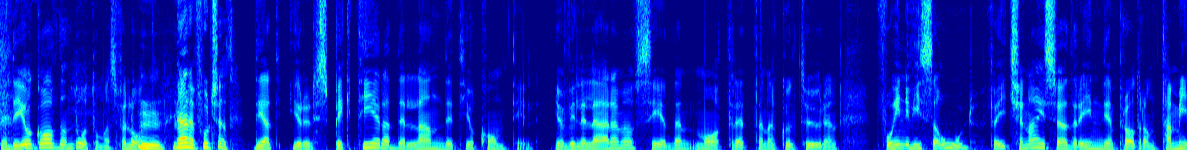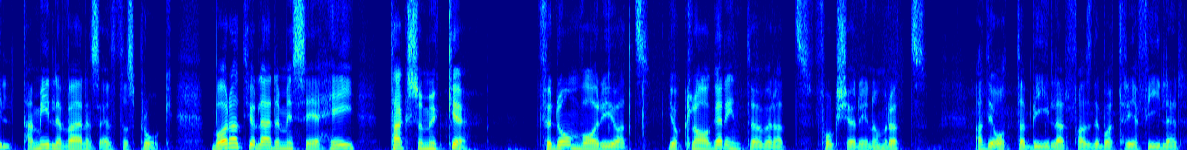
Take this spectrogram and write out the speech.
Men det jag gav dem då Thomas, förlåt, Mm. Nej, nej, fortsätt. det är att jag respekterade landet jag kom till. Jag ville lära mig av seden, maträtterna, kulturen, få in vissa ord. För i Chennai, södra Indien, pratar de tamil. Tamil är världens äldsta språk. Bara att jag lärde mig säga hej, tack så mycket. För dem var det ju att jag klagar inte över att folk kör inom rött. Att det är åtta bilar fast det är bara tre filer.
